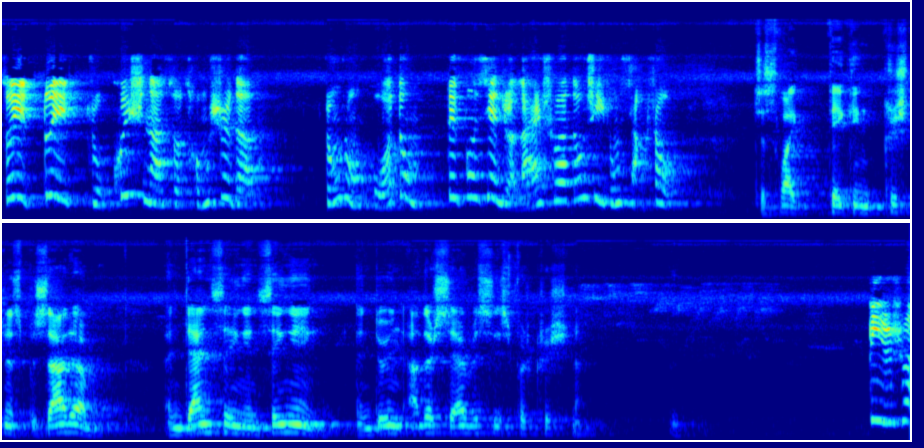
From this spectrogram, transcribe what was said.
所以，对主 Krishna 所从事的种种活动，对奉献者来说都是一种享受。 Just like taking Krishna's prasadam and dancing and singing and doing other services for Krishna. 说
